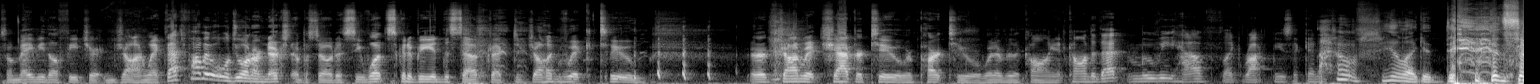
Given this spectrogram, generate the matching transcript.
So maybe they'll feature it in John Wick. That's probably what we'll do on our next episode to see what's going to be in the soundtrack to John Wick 2. or John Wick Chapter 2 or Part 2 or whatever they're calling it. Colin, did that movie have like rock music in it? I don't feel like it did, so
